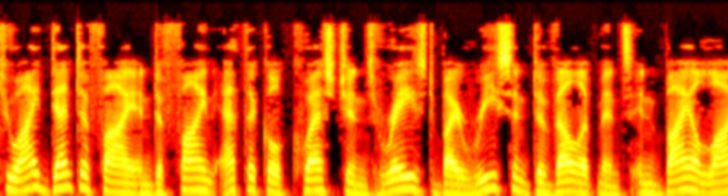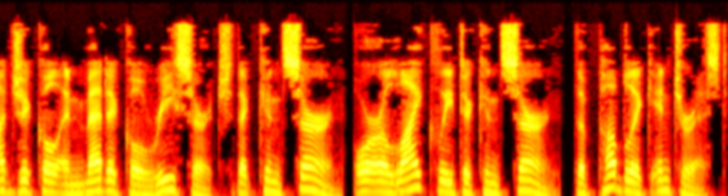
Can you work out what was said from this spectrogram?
to identify and define ethical questions raised by recent developments in biological and medical research that concern, or are likely to concern, the public interest.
